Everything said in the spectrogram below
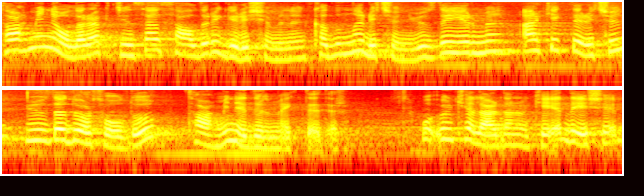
Tahmini olarak cinsel saldırı girişiminin kadınlar için %20, erkekler için %4 olduğu tahmin edilmektedir. Bu ülkelerden ülkeye değişim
